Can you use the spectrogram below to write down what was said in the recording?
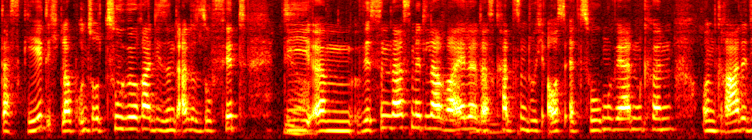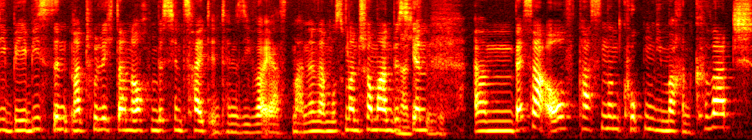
das geht. Ich glaube, unsere Zuhörer, die sind alle so fit, die ähm, wissen das mittlerweile, dass Katzen durchaus erzogen werden können. Und gerade die Babys sind natürlich dann auch ein bisschen zeitintensiver erstmal. Ne? Da muss man schon mal ein bisschen ähm, besser aufpassen und gucken, die machen Quatsch,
